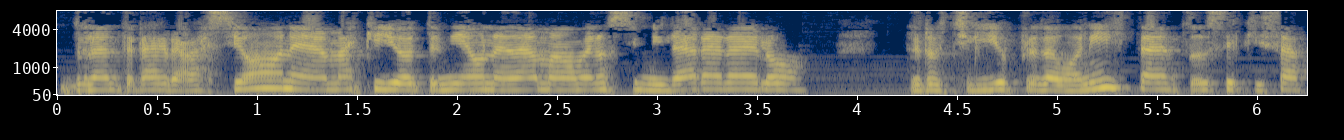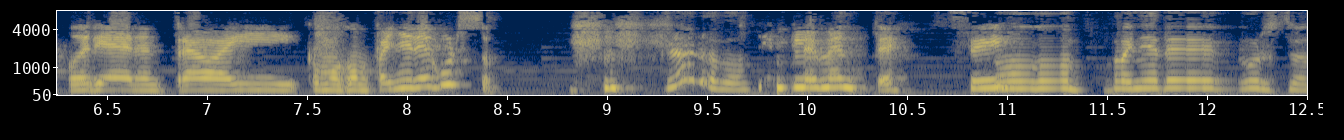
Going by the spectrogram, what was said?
durante las grabaciones, además que yo tenía una edad más o menos similar a la de los de los chiquillos protagonistas, entonces quizás podría haber entrado ahí como compañera de curso, Claro, simplemente. Sí, como compañero de curso,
